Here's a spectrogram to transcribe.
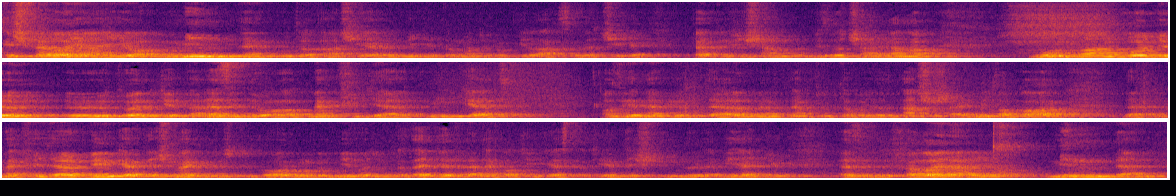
és felajánlja minden kutatási eredményét a Magyarok Világszövetsége Petőfi Sándor Bizottságának, mondván, hogy ő tulajdonképpen ez idő alatt megfigyelt minket, azért nem jött el, mert nem tudta, hogy a társaság mit akar, de megfigyelt minket, és meggyőztük arról, hogy mi vagyunk az egyetlenek, akik ezt a kérdést időre vihetjük, ezért felajánlja minden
